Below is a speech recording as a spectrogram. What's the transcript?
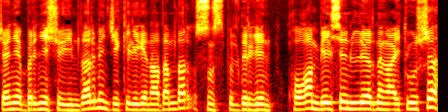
және бірнеше ұйымдар мен жекелеген адамдар ұсыныс білдірген қоғам белсенділерінің айтуынша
